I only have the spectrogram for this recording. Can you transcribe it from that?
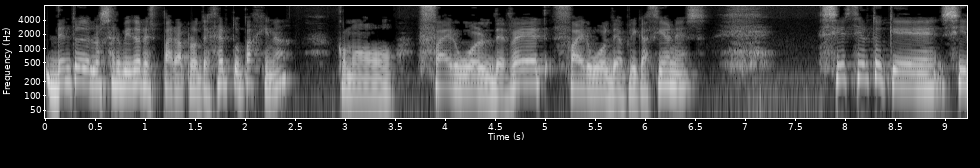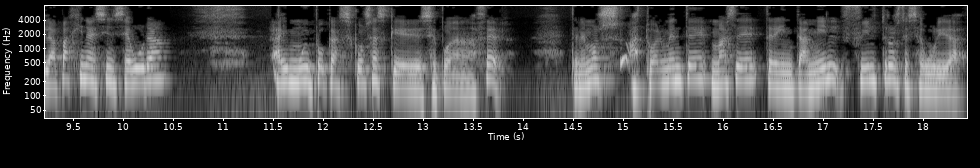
dentro de los servidores para proteger tu página, como firewall de red, firewall de aplicaciones, sí es cierto que si la página es insegura, hay muy pocas cosas que se puedan hacer. Tenemos actualmente más de 30.000 filtros de seguridad.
